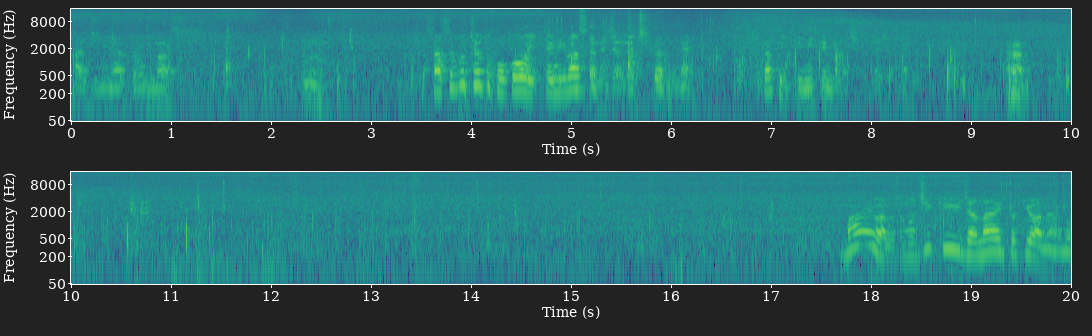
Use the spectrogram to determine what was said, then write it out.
感じになっております。うん。早速ちょっとここ行ってみますかね。じゃあね近くね。近く行って見てみましょうねじゃあね。前はその時期じゃない時はねあの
